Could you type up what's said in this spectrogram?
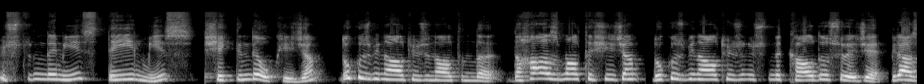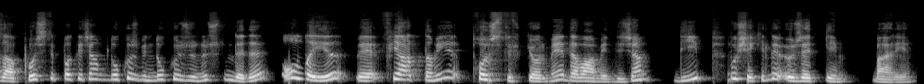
üstünde miyiz, değil miyiz şeklinde okuyacağım. 9600'ün altında daha az mal taşıyacağım. 9600'ün üstünde kaldığı sürece biraz daha pozitif bakacağım. 9900'ün üstünde de olayı ve fiyatlamayı pozitif görmeye devam edeceğim deyip bu şekilde özetleyeyim bari.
